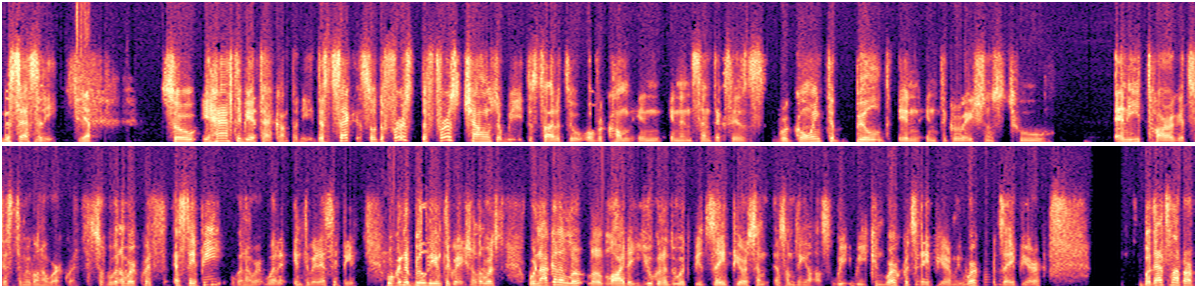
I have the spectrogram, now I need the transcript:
necessity Yep. So you have to be a tech company. The second, so the first, the first challenge that we decided to overcome in in Incentex is we're going to build in integrations to any target system we're going to work with. So we're going to work with SAP. We're going to, going to integrate SAP. We're going to build the integration. In other words, we're not going to rely that you're going to do it with Zapier or, some, or something else. We, we can work with Zapier and we work with Zapier, but that's not our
